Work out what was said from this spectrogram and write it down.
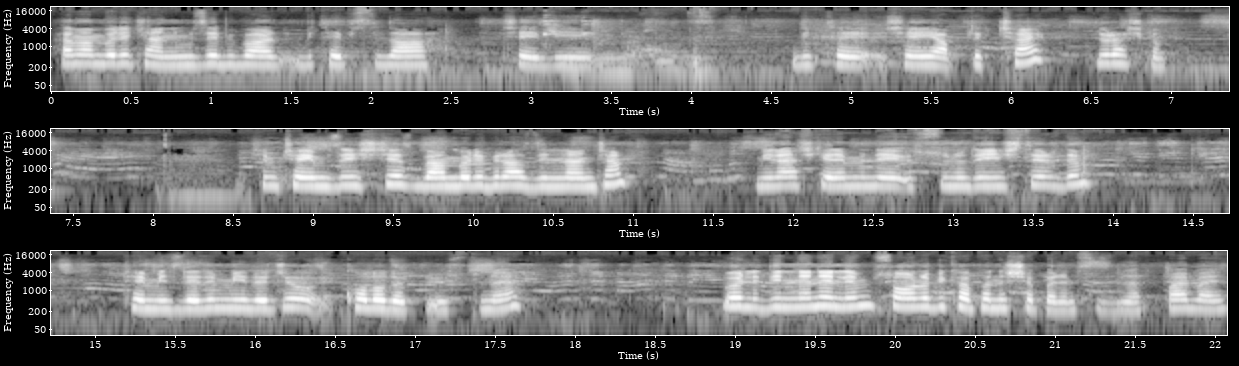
Hemen böyle kendimize bir bar bir tepsi daha şey bir bir te- şey yaptık çay. Dur aşkım. Şimdi çayımızı içeceğiz. Ben böyle biraz dinleneceğim. Miraç Kerem'in de üstünü değiştirdim. Temizledim. Miraç'ı kola döktü üstüne. Böyle dinlenelim. Sonra bir kapanış yaparım sizle. Bay bay.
